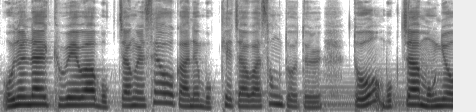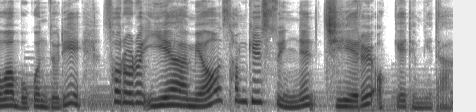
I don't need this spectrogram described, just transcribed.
오늘날 교회와 목장을 세워가는 목회자와 성도들, 또 목자, 목녀와 목원들이 서로를 이해하며 섬길 수 있는 지혜를 얻게 됩니다.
